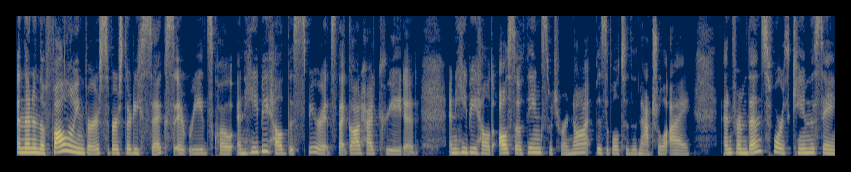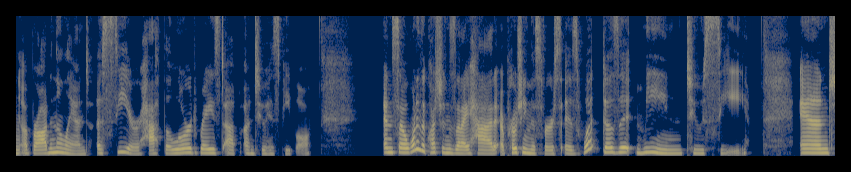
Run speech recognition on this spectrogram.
And then in the following verse, verse 36, it reads, quote, And he beheld the spirits that God had created, and he beheld also things which were not visible to the natural eye. And from thenceforth came the saying abroad in the land, A seer hath the Lord raised up unto his people. And so, one of the questions that I had approaching this verse is, What does it mean to see? And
